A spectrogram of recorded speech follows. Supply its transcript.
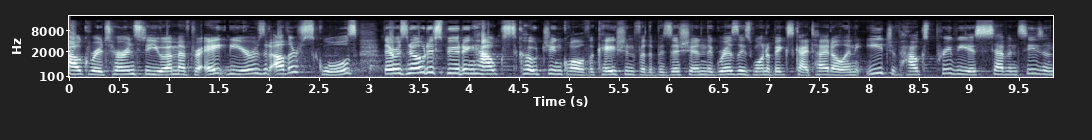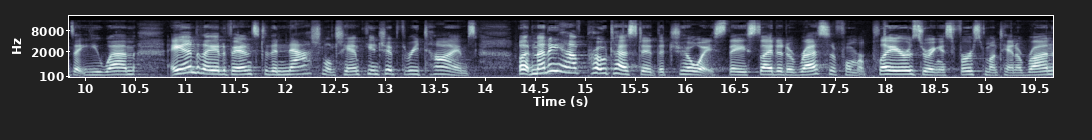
Hauck returns to UM after eight years at other schools. There was no disputing Hauck's coaching qualification for the position. The Grizzlies won a Big Sky title in each of Hauck's previous seven seasons at UM, and they advanced to the national championship three times. But many have protested the choice. They cited arrests of former players during his first Montana run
